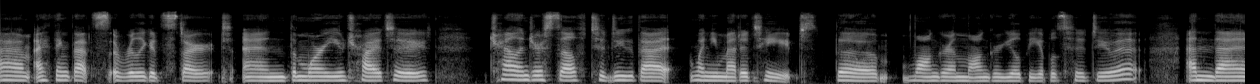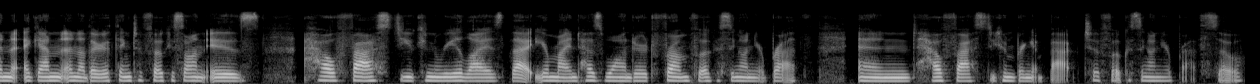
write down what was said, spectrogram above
Um, I think that's a really good start, and the more you try to challenge yourself to do that when you meditate, the longer and longer you'll be able to do it. And then again, another thing to focus on is how fast you can realize that your mind has wandered from focusing on your breath and how fast you can bring it back to focusing on your breath. So,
